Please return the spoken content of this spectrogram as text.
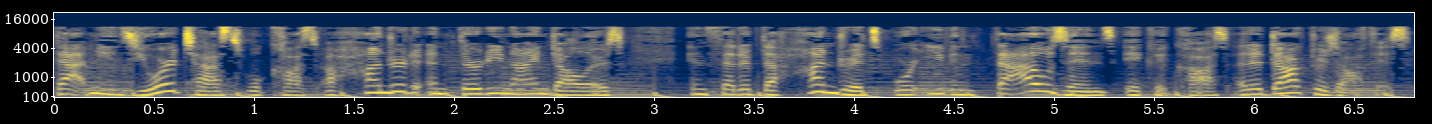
That means your test will cost $139 instead of the hundreds or even thousands it could cost at a doctor's office.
